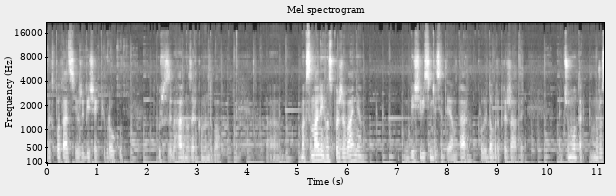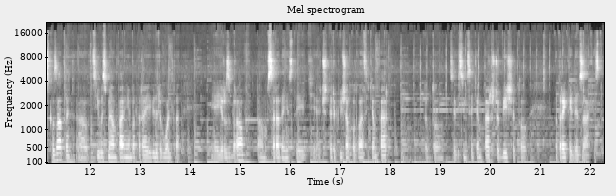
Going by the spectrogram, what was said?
в експлуатації вже більше як півроку. Дуже себе гарно зарекомендував. Е, Максимальне його споживання більше 80 А, коли добре прижати. Чому так можу сказати? Е, В цій 8 амперній батареї від Револьта я її розбирав. Там всередині стоїть 4 ключа по 20 А, тобто це 80 А, що більше, то батарейка йде в захист.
